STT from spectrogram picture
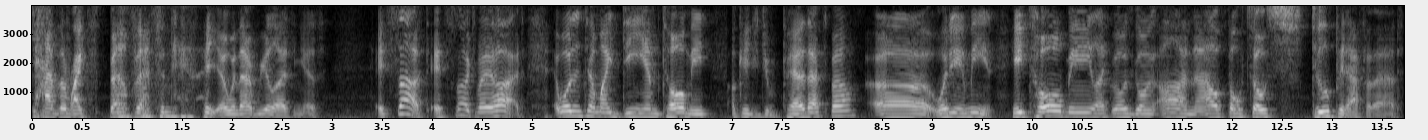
have the right spell for that scenario without realizing it. It sucked. It sucked very hard. It wasn't until my DM told me, okay, did you prepare that spell? Uh, what do you mean? He told me, like, what was going on, and I felt so stupid after that.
